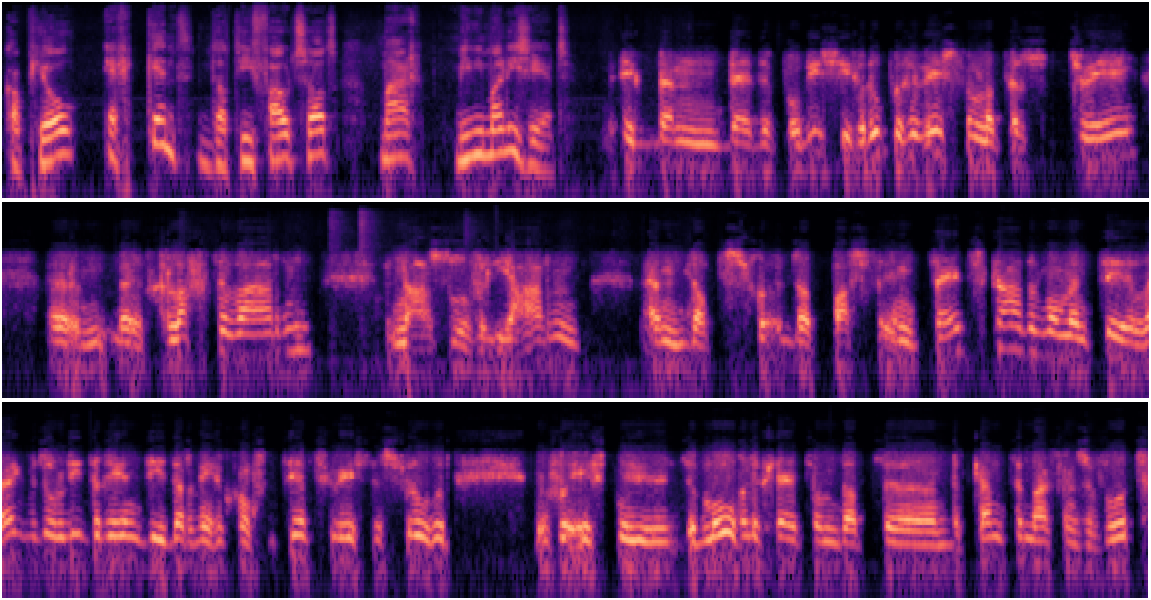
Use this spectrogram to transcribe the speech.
Capio erkent dat hij fout zat, maar minimaliseert. Ik ben bij de politie geroepen geweest omdat er twee uh, klachten waren na zoveel jaren. En dat, dat past in het tijdskader momenteel. Hè. Ik bedoel, iedereen die daarmee geconfronteerd geweest is vroeger... heeft nu de mogelijkheid om dat uh, bekend te maken enzovoort.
